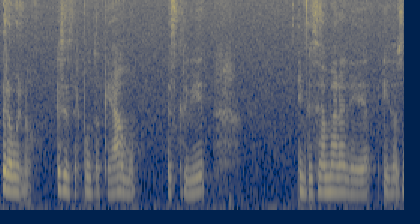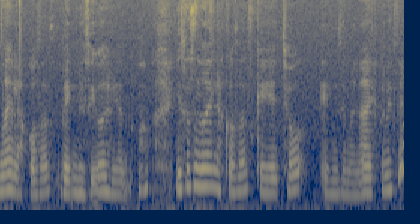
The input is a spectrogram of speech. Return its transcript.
Pero bueno, ese es el punto que amo, escribir. Empecé a amar a leer y esa es una de las cosas, ven, me sigo desviando, y esa es una de las cosas que he hecho en mi semana de desconexión.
